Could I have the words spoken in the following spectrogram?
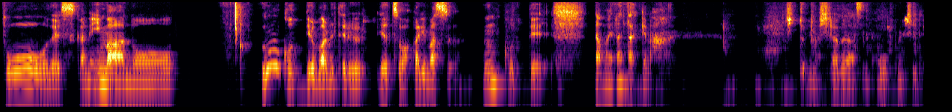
どうですかね。今、あの、うんこって呼ばれてるやつわかります？うんこって、名前なんだっけな？ちょっと今調べますね、オープンシーで。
